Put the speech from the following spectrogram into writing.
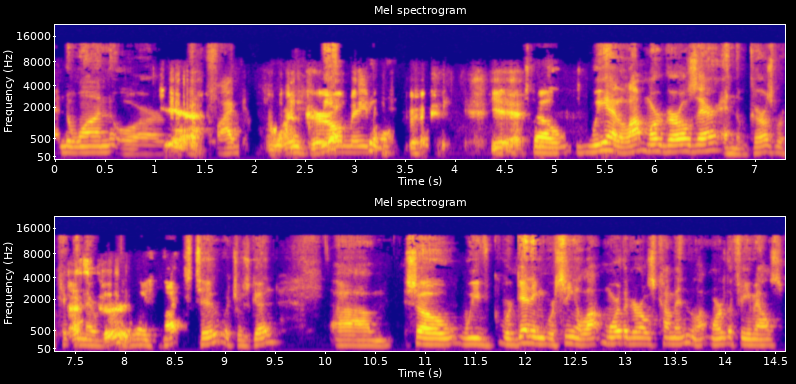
ten to one or yeah. You know, five. One girl maybe. yeah. So we had a lot more girls there, and the girls were kicking That's their good. boys' butts too, which was good. Um, so we've we're getting we're seeing a lot more of the girls come in, a lot more of the females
